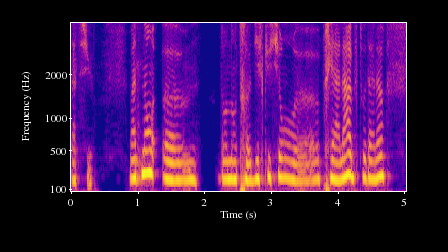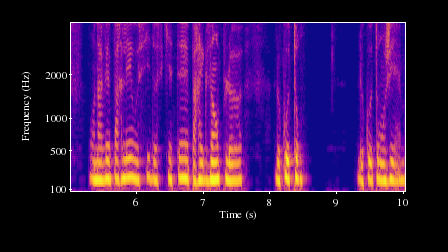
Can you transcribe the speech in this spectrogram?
là-dessus. Maintenant, euh, dans notre discussion préalable tout à l'heure, on avait parlé aussi de ce qui était, par exemple, le coton, le coton OGM.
